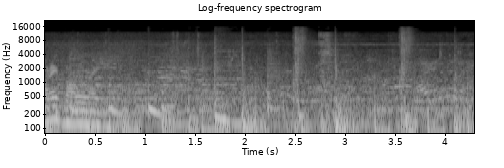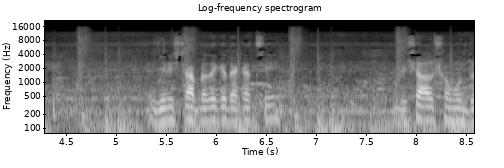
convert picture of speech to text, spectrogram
অনেক ভালো লাগে। এই জিনিসটা আপনাদেরকে দেখাচ্ছি। বিশাল সমুদ্র।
